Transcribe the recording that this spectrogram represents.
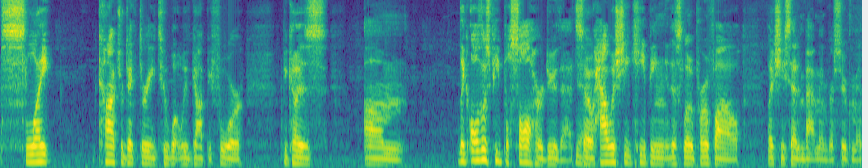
slight contradictory to what we've got before because um like all those people saw her do that. So how is she keeping this low profile like she said in Batman vs Superman?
